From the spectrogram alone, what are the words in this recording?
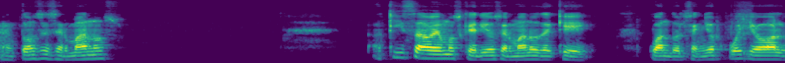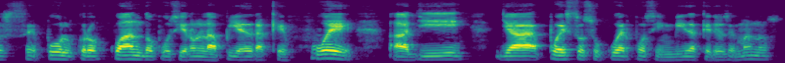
Entonces, hermanos, Aquí sabemos, queridos hermanos, de que cuando el Señor fue llevado al sepulcro, cuando pusieron la piedra que fue allí ya puesto su cuerpo sin vida, queridos hermanos,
